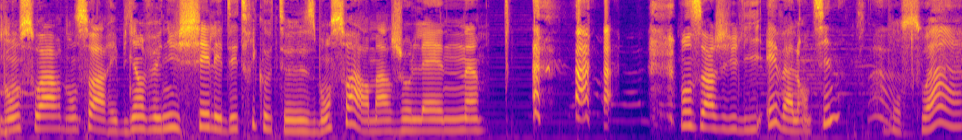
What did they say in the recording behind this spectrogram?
Bonsoir, bonsoir et bienvenue chez les détricoteuses. Bonsoir Marjolaine. bonsoir Julie et Valentine. Bonsoir.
